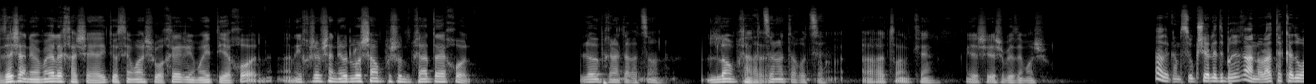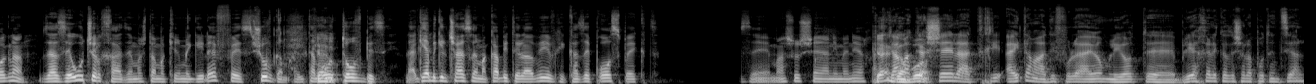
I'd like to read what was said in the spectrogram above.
זה שאני אומר לך שהייתי עושה משהו אחר אם הייתי יכול, אני חושב שאני עוד לא שם פשוט מבחינת היכול. לא מבחינת הרצון. לא מבחינת הרצון אתה רוצה. הרצון, כן, יש, יש בזה משהו. לא, זה גם סוג של עת ברירה, נולדת כדורגלן. זה הזהות שלך, זה מה שאתה מכיר מגיל אפס. שוב, גם היית כן. מאוד טוב בזה. להגיע בגיל 19 למכבי תל אביב ככזה פרוספקט, זה משהו שאני מניח. כן, גם כמה בוא. קשה להתחיל, היית מעדיף אולי היום להיות אה, בלי החלק הזה של הפוטנציאל?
